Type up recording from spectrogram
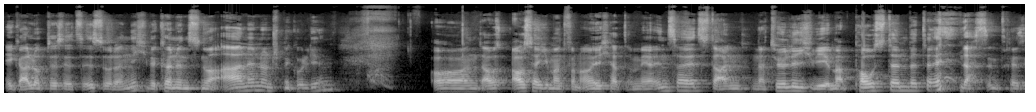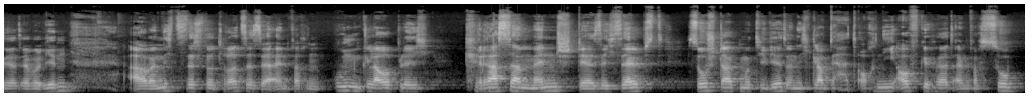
egal ob das jetzt ist oder nicht, wir können es nur ahnen und spekulieren. Und außer jemand von euch hat mehr Insights, dann natürlich, wie immer, posten bitte. Das interessiert ja wohl jeden. Aber nichtsdestotrotz ist er einfach ein unglaublich krasser Mensch, der sich selbst so stark motiviert. Und ich glaube, der hat auch nie aufgehört, einfach so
